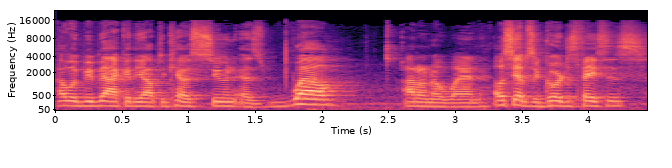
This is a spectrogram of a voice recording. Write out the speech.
I will be back at the Optic House soon as well. I don't know when. Have some gorgeous faces.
